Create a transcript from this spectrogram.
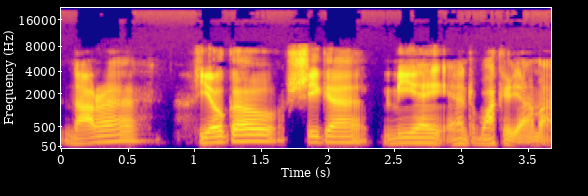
Nara, Hyogo, Shiga, Mie, and Wakayama.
